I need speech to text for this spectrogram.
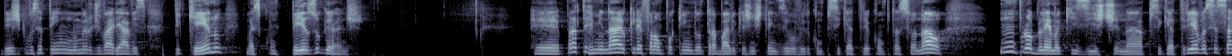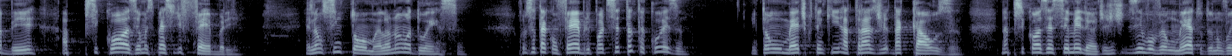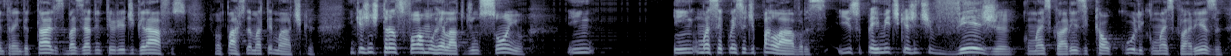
Desde que você tenha um número de variáveis pequeno, mas com peso grande. É, Para terminar, eu queria falar um pouquinho do trabalho que a gente tem desenvolvido com psiquiatria computacional. Um problema que existe na psiquiatria é você saber a psicose é uma espécie de febre. Ela é um sintoma, ela não é uma doença. Quando você está com febre, pode ser tanta coisa. Então, o médico tem que ir atrás de, da causa. Na psicose é semelhante. A gente desenvolveu um método, não vou entrar em detalhes, baseado em teoria de grafos, uma parte da matemática, em que a gente transforma o relato de um sonho em, em uma sequência de palavras. E isso permite que a gente veja com mais clareza e calcule com mais clareza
